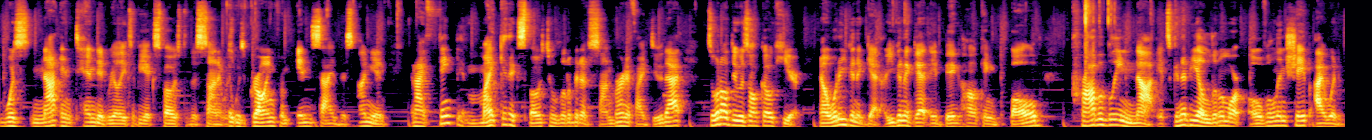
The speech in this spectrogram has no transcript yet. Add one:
was not intended really to be exposed to the sun. It was, it was growing from inside this onion. And I think it might get exposed to a little bit of sunburn if I do that. So what I'll do is I'll go here. Now, what are you gonna get? Are you gonna get a big honking bulb? Probably not. It's gonna be a little more oval in shape, I would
